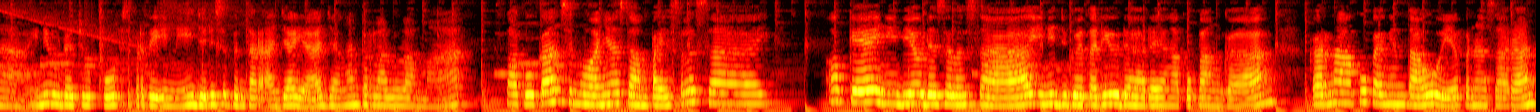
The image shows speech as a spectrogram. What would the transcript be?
Nah, ini udah cukup seperti ini, jadi sebentar aja ya, jangan terlalu lama. Lakukan semuanya sampai selesai. Oke, ini dia udah selesai. Ini juga tadi udah ada yang aku panggang karena aku pengen tahu ya penasaran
